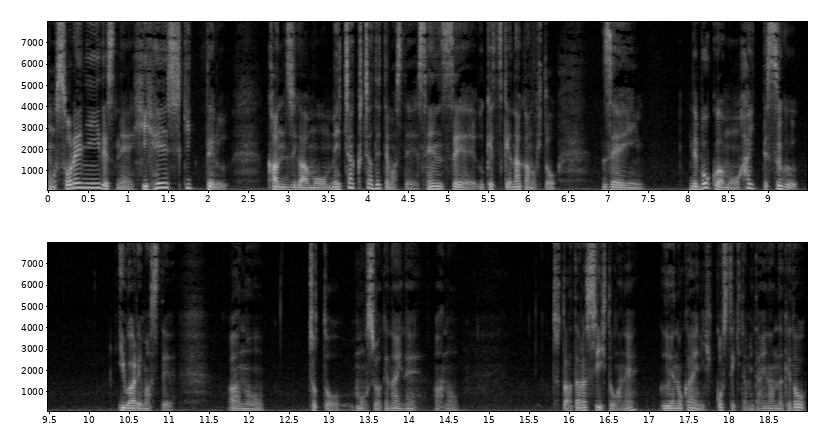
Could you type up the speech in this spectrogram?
の、それにですね、疲弊しきってる感じがもうめちゃくちゃ出てまして、先生、受付、中の人、全員。で、僕はもう入ってすぐ言われまして、あの、ちょっと申し訳ないね。あの、ちょっと新しい人がね、上の階に引っ越してきたみたいなんだけど、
